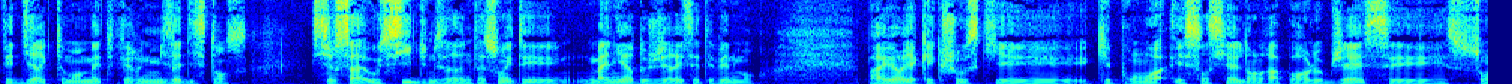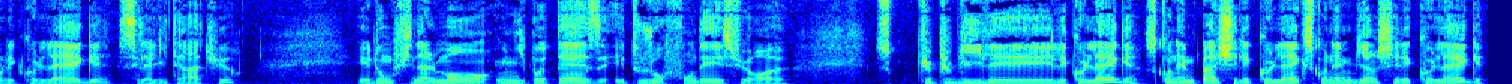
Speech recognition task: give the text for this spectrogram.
fait directement mettre faire une mise à distance. Ça aussi d'une certaine façon été une manière de gérer cet événement. Par ailleurs, il y a quelque chose qui est, qui est pour moi essentiel dans le rapport à l'objet, ce sont les collègues, c'est la littérature. Et donc finalement, une hypothèse est toujours fondée sur euh, ce que publient les, les collègues, ce qu'on n'aime pas chez les collègues, ce qu'on aime bien chez les collègues,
